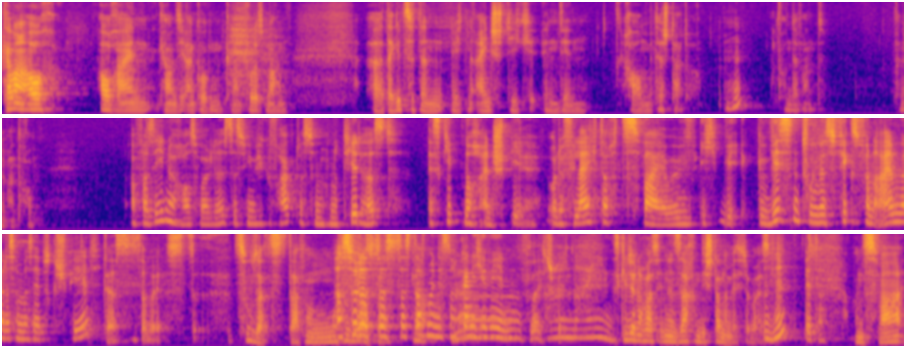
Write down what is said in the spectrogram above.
Kann man auch, auch rein, kann man sich angucken, kann man Fotos machen. Äh, da gibt es dann nämlich einen Einstieg in den Raum mit der Statue. Mhm. Von der Wand. Von dem Wandraum. Auf was ich noch raus wollte, ist, deswegen habe ich gefragt, was du noch notiert hast. Es gibt noch ein Spiel. Oder vielleicht auch zwei. Aber ich, wir- wissen tun wir es fix von einem, weil das haben wir selbst gespielt. Das ist aber erst äh, Zusatz. Davon muss Ach so, das, das, das darf man jetzt noch gar nicht Ja, erwähnen. Vielleicht ah, später. nein. Es gibt ja noch was in den Sachen, die standardmäßig dabei sind. Mhm, bitte. Und zwar,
